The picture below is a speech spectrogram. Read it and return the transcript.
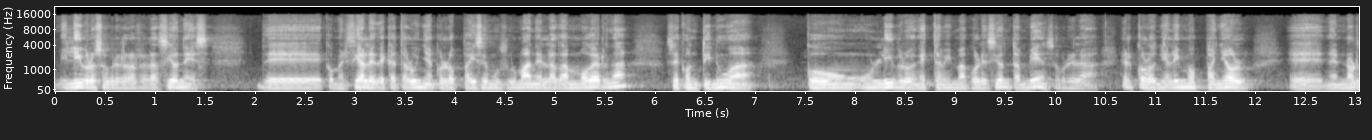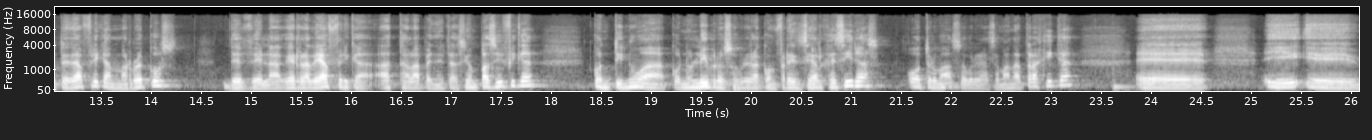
mi libro sobre las relaciones comerciales de Cataluña con los países musulmanes en la Edad Moderna, se continúa con un libro en esta misma colección también sobre el colonialismo español eh, en el norte de África, en Marruecos, desde la guerra de África hasta la penetración pacífica. Continúa con un libro sobre la conferencia de Algeciras, otro más sobre la Semana Trágica. Eh, y eh,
